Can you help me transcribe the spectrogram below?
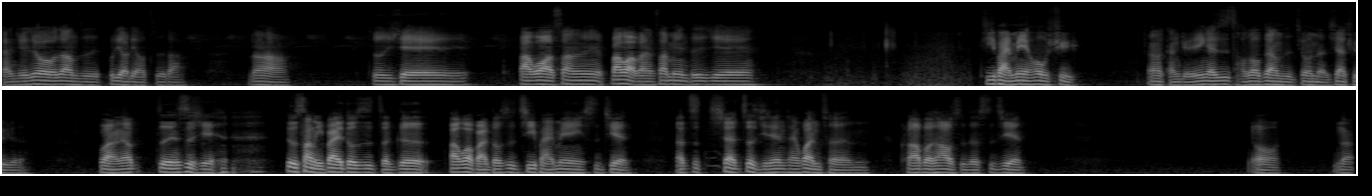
感觉就这样子不了了之了。那就是一些八卦上面八卦版上面的一些鸡排面后续。啊，感觉应该是炒到这样子就能下去了，不然要这件事情，就上礼拜都是整个八卦版都是鸡排妹事件，那这现在这几天才换成 Clubhouse 的事件。哦，那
